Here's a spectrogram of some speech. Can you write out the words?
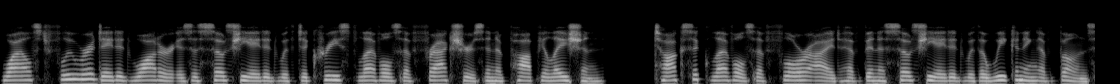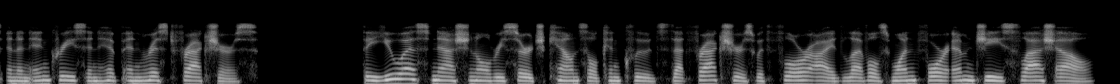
Whilst fluoridated water is associated with decreased levels of fractures in a population, toxic levels of fluoride have been associated with a weakening of bones and an increase in hip and wrist fractures. The U.S. National Research Council concludes that fractures with fluoride levels 1,4 mg/L,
